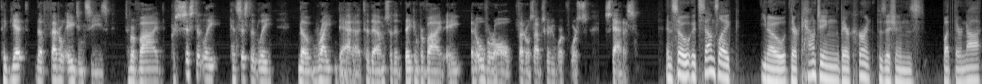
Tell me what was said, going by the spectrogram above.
to get the federal agencies to provide persistently, consistently the right data to them so that they can provide a an overall federal cybersecurity workforce status. And so it sounds like you know they're counting their current positions, but they're not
